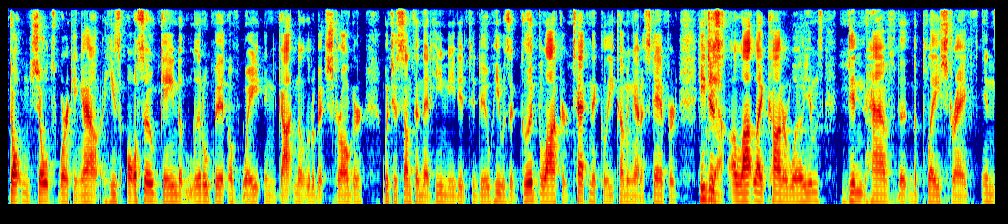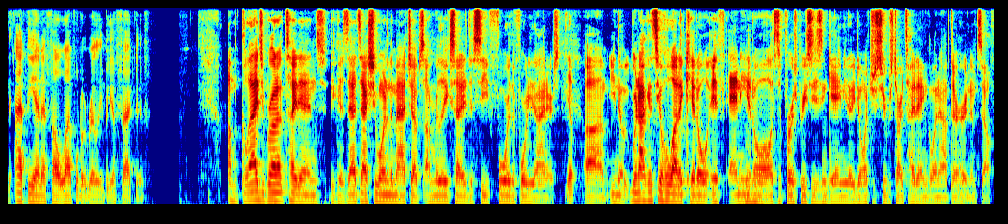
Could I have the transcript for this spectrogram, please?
Dalton Schultz working out. He's also gained a little bit of weight and gotten a little bit stronger, which is something that he needed to do. He was a good blocker technically coming out of Stanford. He just Yeah. a lot like Connor Williams didn't have the, the play strength in at the NFL level to really be effective. I'm glad you brought up tight ends because that's actually one of the matchups I'm really excited to see for the 49ers. Yep. Um, you know, we're not going to see a whole lot of Kittle, if any at all. It's the first preseason game. You know, you don't want your superstar tight end going out there hurting himself.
